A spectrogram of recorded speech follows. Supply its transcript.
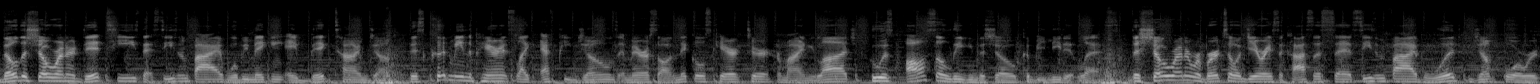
Though the showrunner did tease that season 5 will be making a big time jump, this could mean the parents like FP Jones and Marisol Nichols' character, Hermione Lodge, who is also leaving the show, could be needed less. The showrunner Roberto Aguirre Sacasa said season 5 would jump forward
